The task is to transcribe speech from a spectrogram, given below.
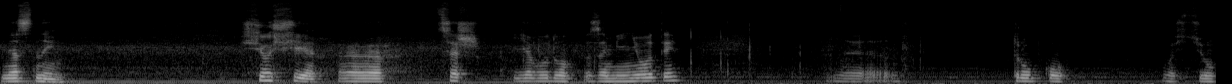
м'ясним. Що ще? Е, це ж я буду замінювати трубку. Ось цю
